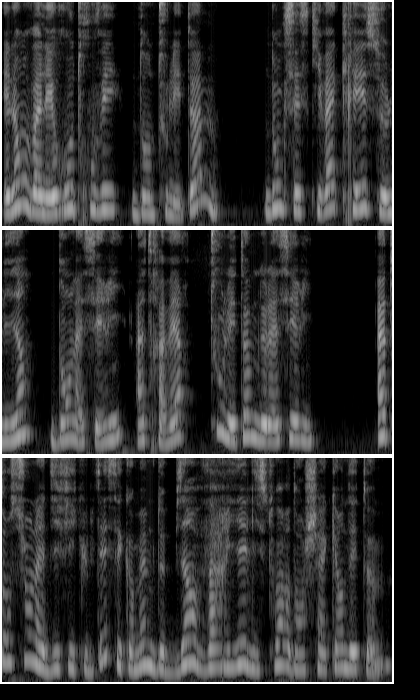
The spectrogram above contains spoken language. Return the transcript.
et là, on va les retrouver dans tous les tomes. Donc c'est ce qui va créer ce lien dans la série à travers tous les tomes de la série. Attention, la difficulté, c'est quand même de bien varier l'histoire dans chacun des tomes.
